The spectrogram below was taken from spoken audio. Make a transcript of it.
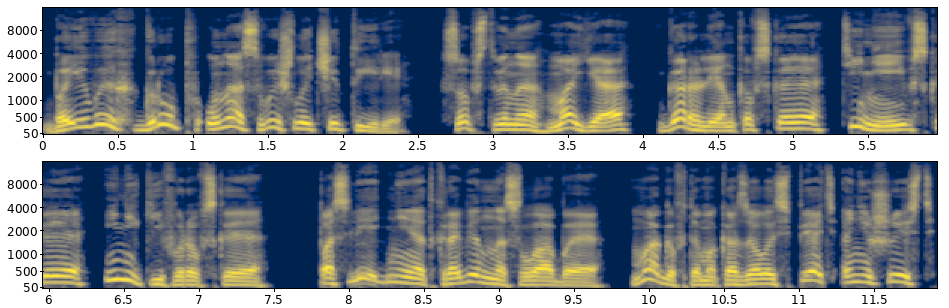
Боевых групп у нас вышло четыре. Собственно, моя, Горленковская, Тинеевская и Никифоровская. Последняя откровенно слабая. Магов там оказалось пять, а не шесть,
